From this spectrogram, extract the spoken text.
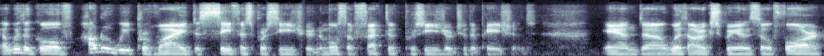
And with the goal of how do we provide the safest procedure, the most effective procedure to the patient. And uh, with our experience so far,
